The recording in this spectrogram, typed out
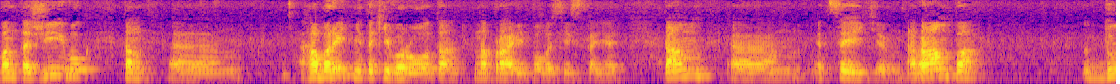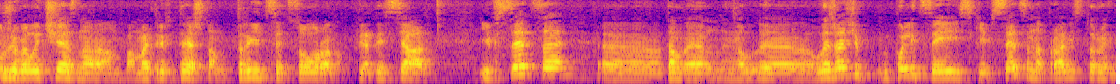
вантажівок, там габаритні такі ворота на правій полосі стоять. Там е, цей рампа, дуже величезна рампа, метрів теж там 30, 40, 50. І все це е, там е, е, лежачі поліцейські, все це на правій стороні.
